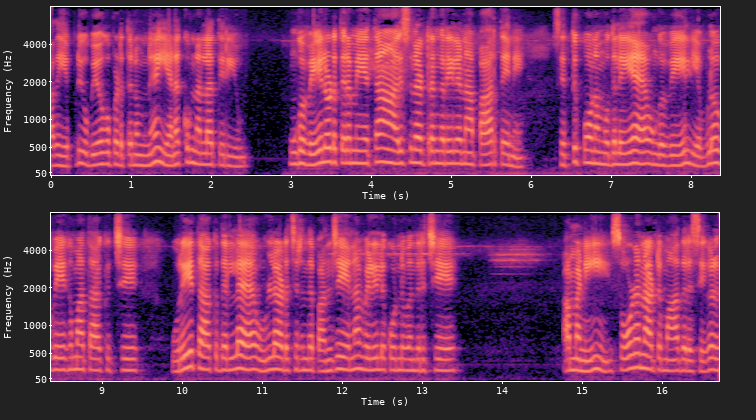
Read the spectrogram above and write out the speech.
அதை எப்படி உபயோகப்படுத்தணும்னு எனக்கும் நல்லா தெரியும். உங்கள் வேலோட திறமையை தான் அரிசலாற்றங்கரையில் நான் பார்த்தேனே. செத்துப்போன முதலைய உங்கள் வேல் எவ்வளோ வேகமாக தாக்குச்சு? ஒரே தாக்குதலில் உள்ளே அடைச்சிருந்த பஞ்சையெல்லாம் வெளியில் கொண்டு வந்துருச்சே. அம்மணி சோழ நாட்டு மாதரசிகள்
